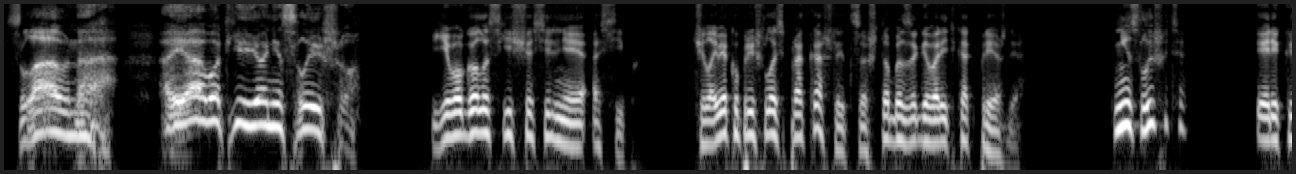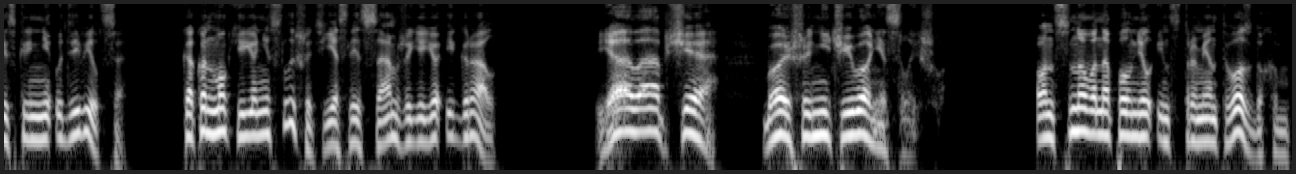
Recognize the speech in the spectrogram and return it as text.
«Славно! А я вот ее не слышу!» Его голос еще сильнее осип. Человеку пришлось прокашляться, чтобы заговорить как прежде. «Не слышите?» Эрик искренне удивился. Как он мог ее не слышать, если сам же ее играл? «Я вообще больше ничего не слышу». Он снова наполнил инструмент воздухом,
